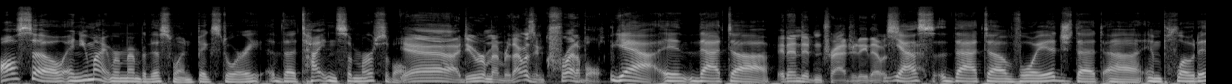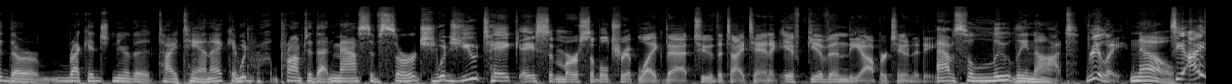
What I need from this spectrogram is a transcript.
also, and you might remember this one, big story, the Titan submersible. Yeah, I do remember. That was incredible. Yeah, in that uh, It ended in tragedy. That was Yes, that uh, voyage that uh, imploded, the wreckage near the Titanic, and pr- prompted that massive search. Would you take a submersible trip like that to the Titanic if given the opportunity? Absolutely not. Really? No. See, I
